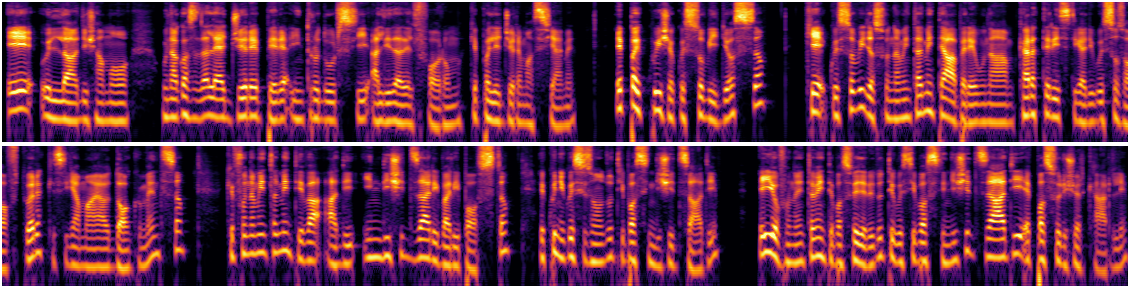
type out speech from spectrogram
e il, diciamo, una cosa da leggere per introdursi all'idea del forum, che poi leggeremo assieme. E poi qui c'è questo videos, che questo videos fondamentalmente apre una caratteristica di questo software che si chiama Documents, che fondamentalmente va ad indicizzare i vari post, e quindi questi sono tutti i post indicizzati, e io fondamentalmente posso vedere tutti questi post indicizzati e posso ricercarli.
